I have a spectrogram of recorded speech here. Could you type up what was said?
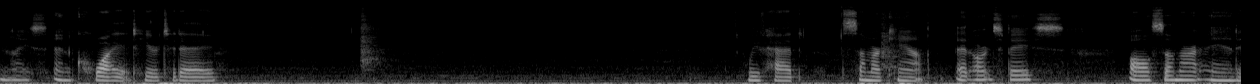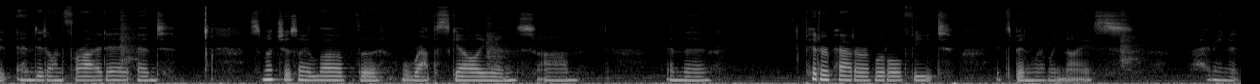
Nice and quiet here today. We've had summer camp at Art Space all summer and it ended on Friday and as much as I love the rapscallions um, and the pitter patter of little feet, it's been really nice having it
